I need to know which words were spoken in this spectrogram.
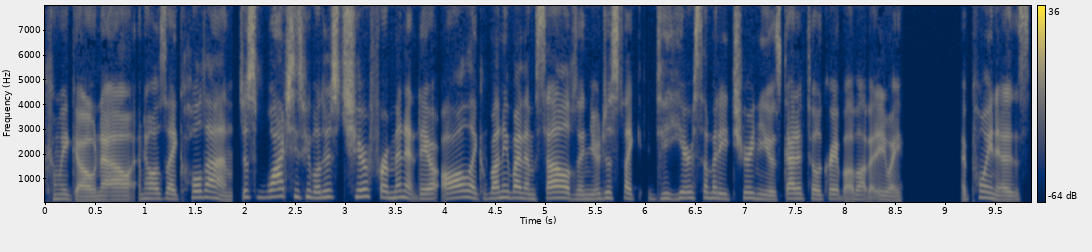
can we go now? And I was like, hold on, just watch these people, just cheer for a minute. They're all like running by themselves. And you're just like, to hear somebody cheering you, it's got to feel great, blah, blah. But anyway, my point is,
